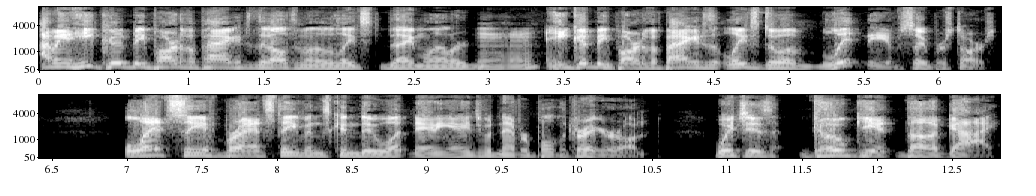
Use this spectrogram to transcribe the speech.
I mean, he could be part of a package that ultimately leads to Dame Lillard. Mm-hmm. He could be part of a package that leads to a litany of superstars. Let's see if Brad Stevens can do what Danny Ainge would never pull the trigger on, which is go get the guy.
